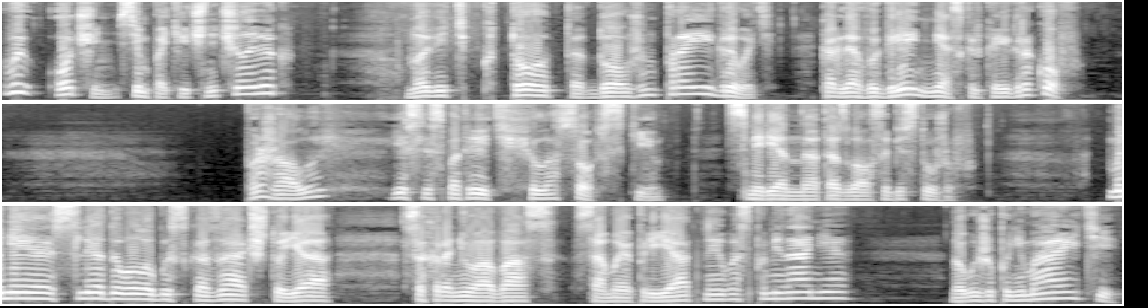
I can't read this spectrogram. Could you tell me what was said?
Вы очень симпатичный человек, но ведь кто-то должен проигрывать, когда в игре несколько игроков». «Пожалуй» если смотреть философски, — смиренно отозвался Бестужев. Мне следовало бы сказать, что я сохраню о вас самые приятные воспоминания, но вы же понимаете,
